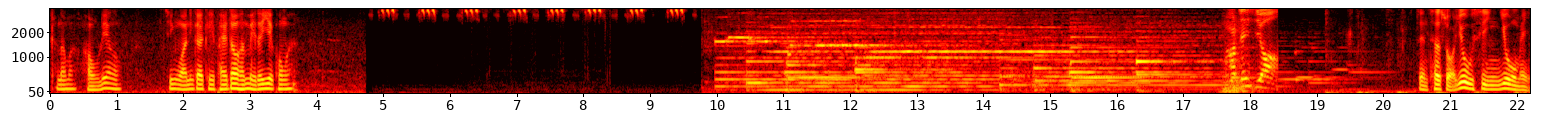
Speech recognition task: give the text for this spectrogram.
看到吗？好亮哦！今晚应该可以拍到很美的夜空啊！啊，真香！这厕所又新又美，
